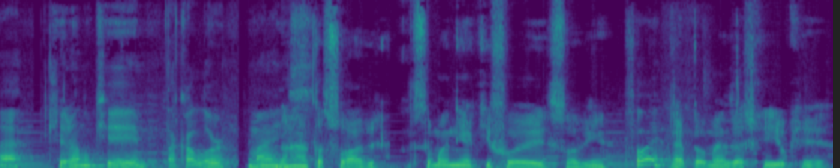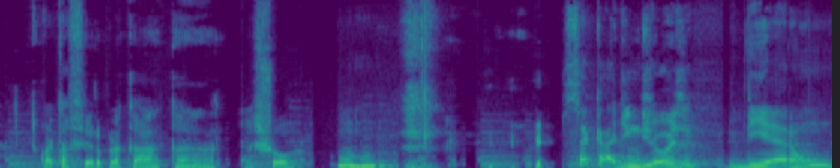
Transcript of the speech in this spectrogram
É, tirando que tá calor, mas. Ah, tá suave. Semaninha aqui foi suavinha. Foi. É, pelo menos acho que o quê? De quarta-feira pra cá tá tá show. Uhum. Secadinho de hoje vieram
